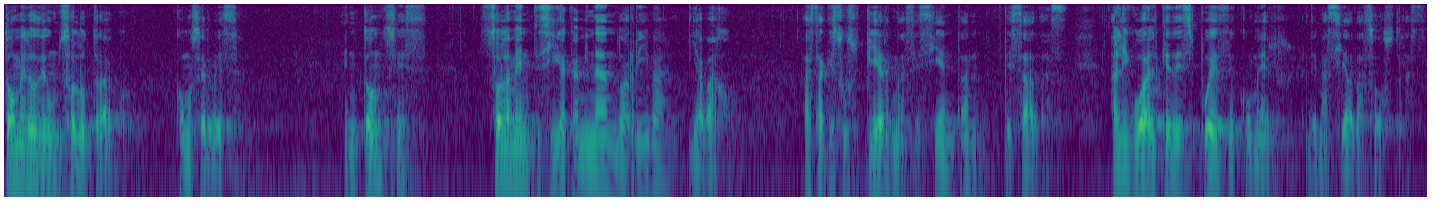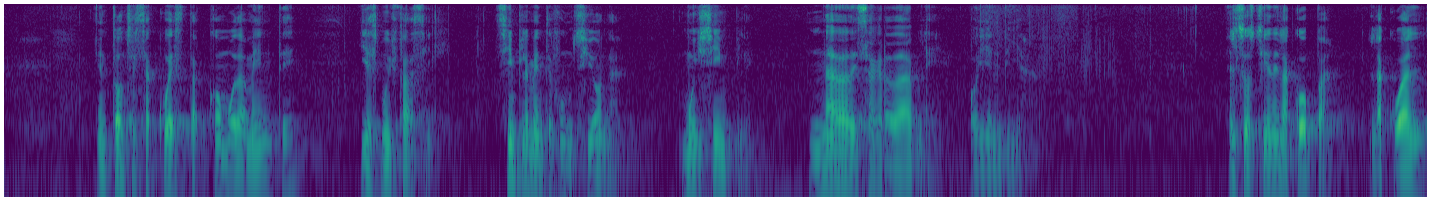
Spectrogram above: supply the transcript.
Tómelo de un solo trago, como cerveza. Entonces, solamente siga caminando arriba y abajo, hasta que sus piernas se sientan pesadas, al igual que después de comer demasiadas ostras. Entonces se acuesta cómodamente y es muy fácil. Simplemente funciona, muy simple nada desagradable hoy en día. Él sostiene la copa, la cual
